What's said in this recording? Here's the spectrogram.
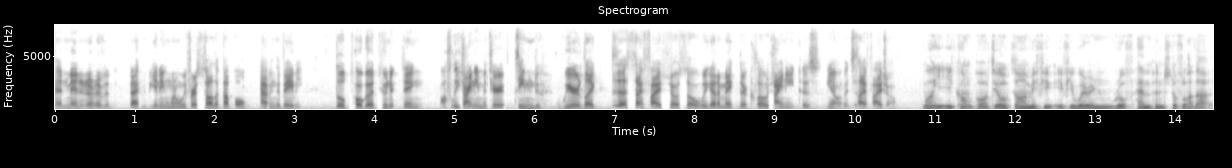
had made a note of it back at the beginning when we first saw the couple having the baby. Little toga tunic thing, awfully shiny material. Seemed weird, like, this is a sci fi show, so we got to make their clothes shiny because, you know, it's a sci fi show. Well, you, you can't party all the time if you if you're wearing rough hemp and stuff like that.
